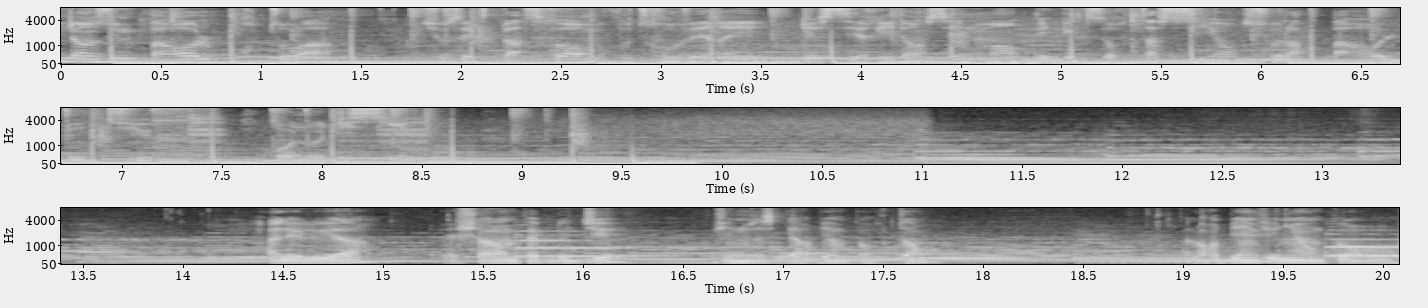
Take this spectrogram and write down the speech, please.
dans une parole pour toi. Sur cette plateforme, vous trouverez des séries d'enseignements et exhortations sur la parole de Dieu. Bonne audition. Alléluia. Shalom peuple de Dieu. Je nous espère bien portant. Alors bienvenue encore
